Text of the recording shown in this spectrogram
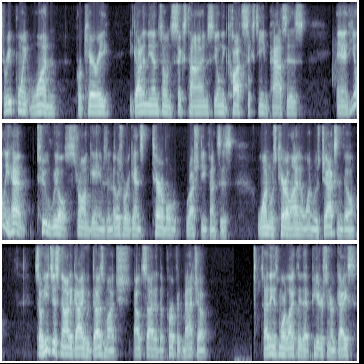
3.1 per carry. He got in the end zone six times. He only caught 16 passes, and he only had two real strong games, and those were against terrible rush defenses. One was Carolina, one was Jacksonville. So he's just not a guy who does much outside of the perfect matchup. So I think it's more likely that Peterson or Guice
